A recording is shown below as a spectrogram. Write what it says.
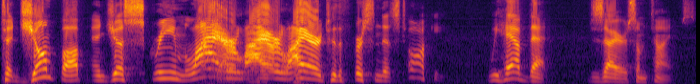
to jump up and just scream, liar, liar, liar to the person that's talking. We have that desire sometimes.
